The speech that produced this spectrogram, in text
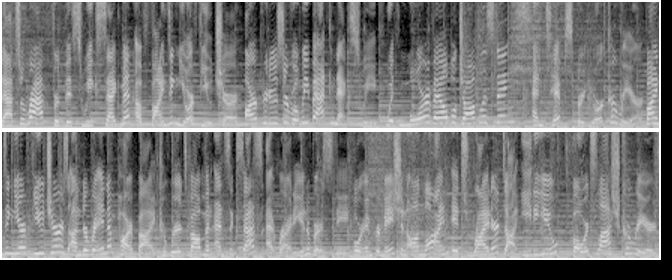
That's a wrap for this week's segment of Finding Your Future. Our producer will be back next week with more available job listings and tips for your career. Finding Your Future is underwritten in part by Career Development and Success at Rider University. For information online, it's rider.edu forward slash careers.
